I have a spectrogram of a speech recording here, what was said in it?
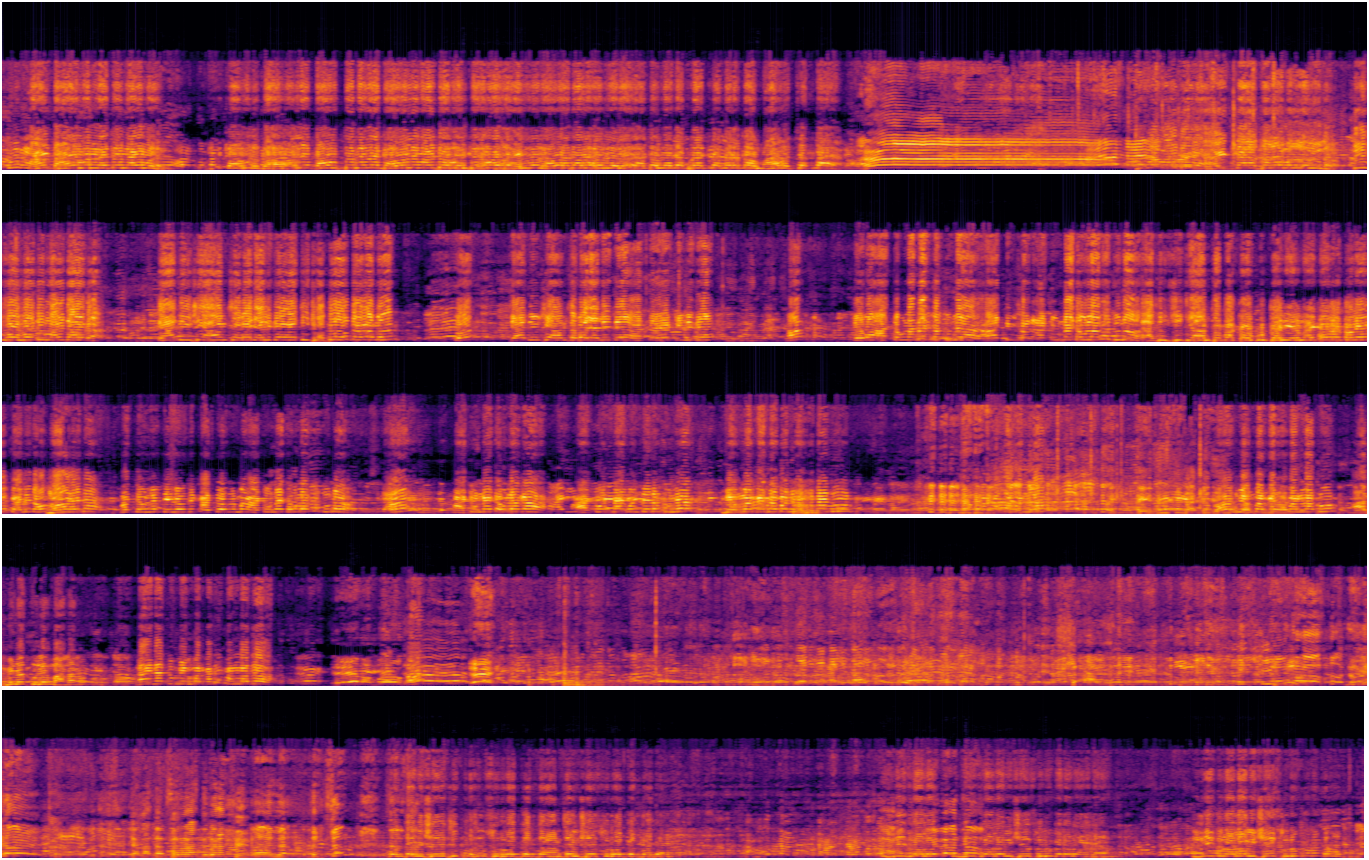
तू माहीत आहे म्हण नाही तर नाही म्हण. काय गावाला गाव उत्तर दिलं गावाला माहीत आहे. दाखवण्याचा प्रयत्न करत आहो नाही तुला माहीत नाही असं म्हणलं मी ती सोसायटी माहीत आहे का? त्या दिवशी आमसभा झाली तेव्हा तू झोपला होता का मग? हं? ज्या दिवशी आमसभा झाली ते आता केली ते तेव्हा आठवला नाही का तुला आठ दिवसात आठवून नाही ठेवला का तुला? त्या दिवशीची आमसभा चौकूट झाली हे माहिती आहे का तुला? ना मग? आहे ना. मग तेवढे दिले होते कागदावर मग आठवून नाही ठेवला का तुला? हं? आठवून नाही ठेवला का? आठवत नाही म्हणते ना तुला? मेंबर कसा बनला तुला तू? हा, मेंबर कसा बनला तू? आम्ही ना तुला मला नाही ना तू मेंबर कसा बनला तर त्याला दसरा दुकानात फेर. कोणत्या विषयाची पासून सुरुवात करता? आमच्या विषयात सुरुवात करता का? लीजवाला लीजवाला विषय सुरू करत आहे का? लीजवाला विषय सुरू करत आहे का?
